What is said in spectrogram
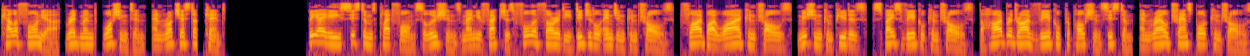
California, Redmond, Washington, and Rochester, Kent. BAE Systems Platform Solutions manufactures full-authority digital engine controls, fly-by-wire controls, mission computers, space vehicle controls, the hybridrive vehicle propulsion system, and rail transport controls.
